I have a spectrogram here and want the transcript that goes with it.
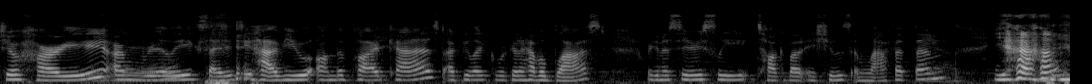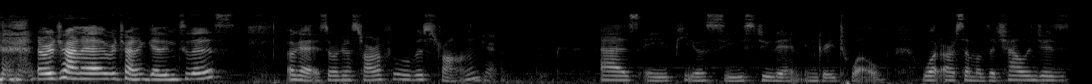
Johari, I'm really excited to have you on the podcast. I feel like we're gonna have a blast. We're gonna seriously talk about issues and laugh at them. Yeah, and we're trying to we're trying to get into this. Okay, so we're gonna start off a little bit strong. Okay. As a POC student in grade 12, what are some of the challenges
